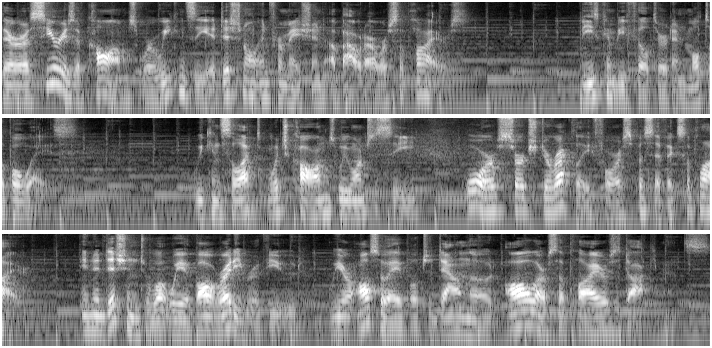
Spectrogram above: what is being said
There are a series of columns where we can see additional information about our suppliers. These can be filtered in multiple ways. We can select which columns we want to see or search directly for a specific supplier. In addition to what we have already reviewed, we are also able to download all our suppliers' documents.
